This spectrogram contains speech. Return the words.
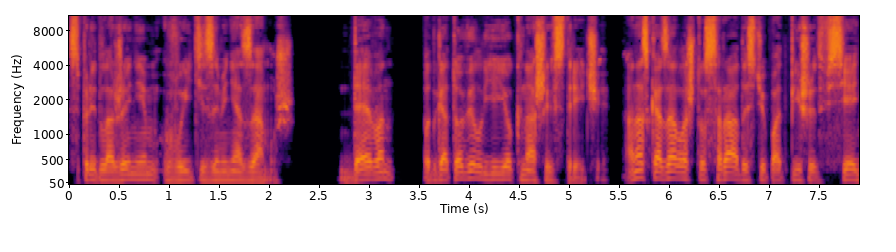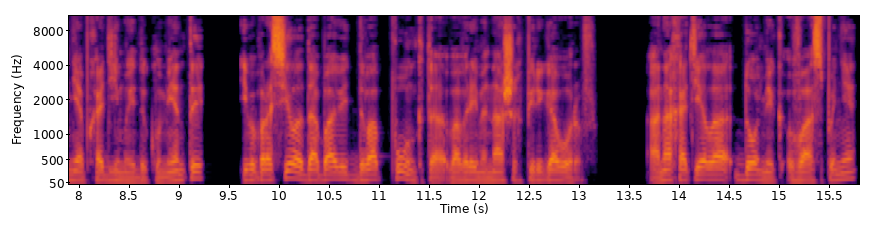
с предложением выйти за меня замуж. Деван подготовил ее к нашей встрече. Она сказала, что с радостью подпишет все необходимые документы и попросила добавить два пункта во время наших переговоров. Она хотела домик в Аспене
